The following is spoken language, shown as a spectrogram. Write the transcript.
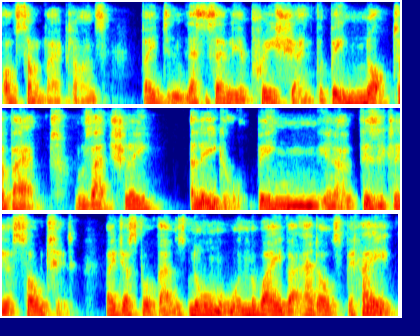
of some of our clients, they didn't necessarily appreciate that being knocked about was actually illegal, being, you know, physically assaulted. They just thought that was normal and the way that adults behave.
